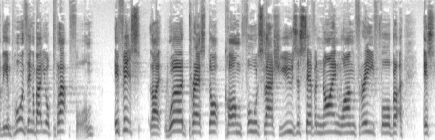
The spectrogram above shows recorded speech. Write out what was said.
the important thing about your platform, if it's like wordpress.com forward slash user 79134, blah, it's,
